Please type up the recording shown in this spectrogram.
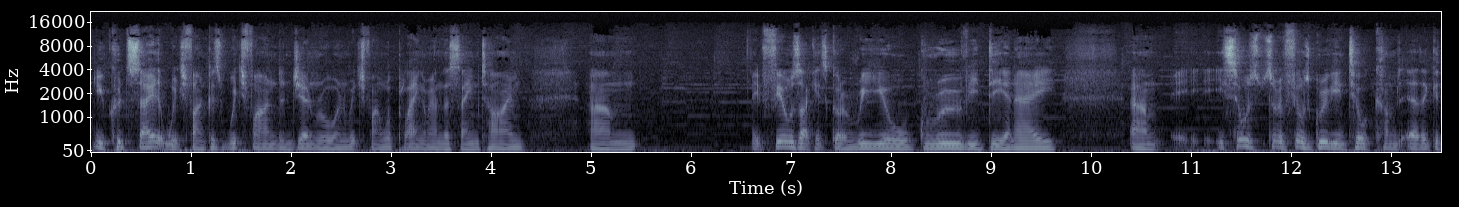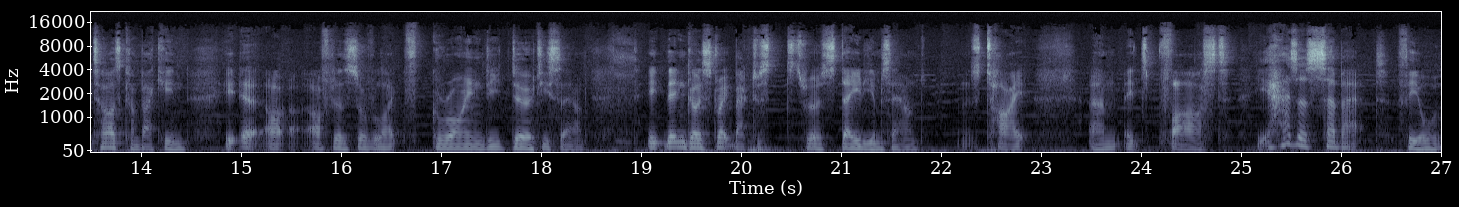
you could say that Witchfinder because Witchfinder General and Witchfinder were playing around the same time. Um, it feels like it's got a real groovy DNA. Um, it, it sort of, sort of feels groovy until it comes uh, the guitars come back in it, uh, after the sort of like grindy, dirty sound. It then goes straight back to, to a stadium sound. It's tight. Um, it's fast. It has a Sabbat feel.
